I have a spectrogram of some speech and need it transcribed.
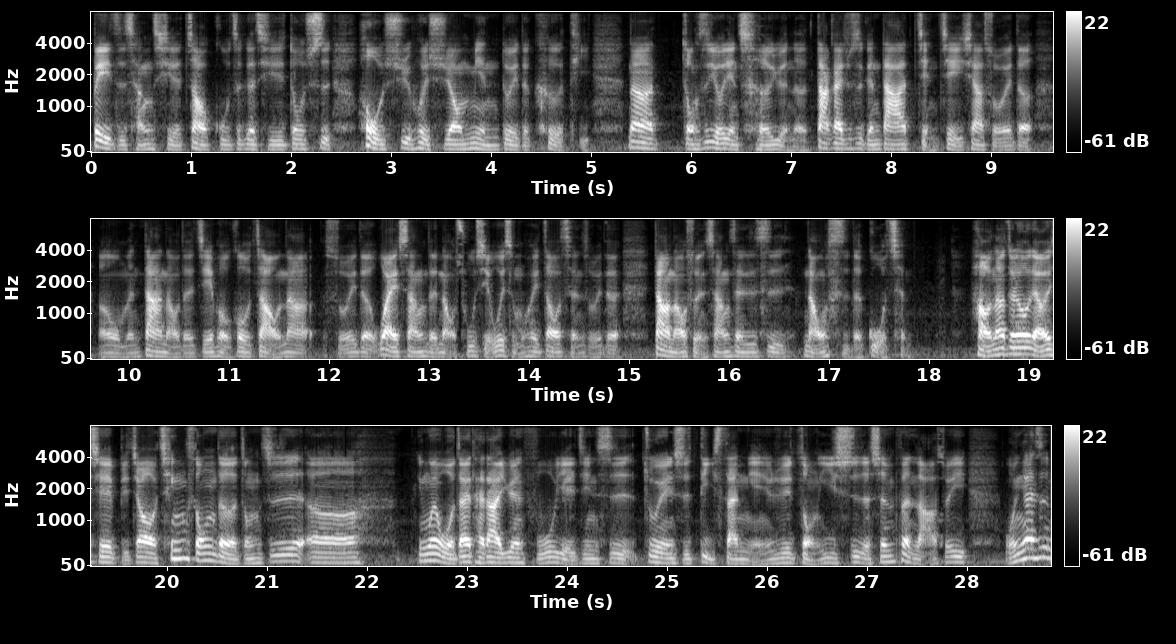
辈子长期的照顾，这个其实都是后续会需要面对的课题。那总之有点扯远了，大概就是跟大家简介一下所谓的呃我们大脑的解剖构造，那所谓的外伤的脑出血为什么会造成所谓的大脑损伤，甚至是脑死的过程。好，那最后聊一些比较轻松的，总之呃。因为我在台大医院服务也已经是住院医师第三年，也就是总医师的身份啦，所以我应该是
